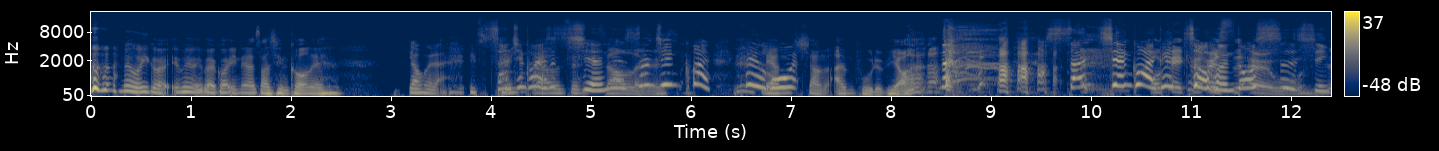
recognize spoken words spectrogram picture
没有一百，没有一百块以内，三千块呢？要回来，三千块也是钱呢，三千块可以活上安普的票，三千块可以做很多事情。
